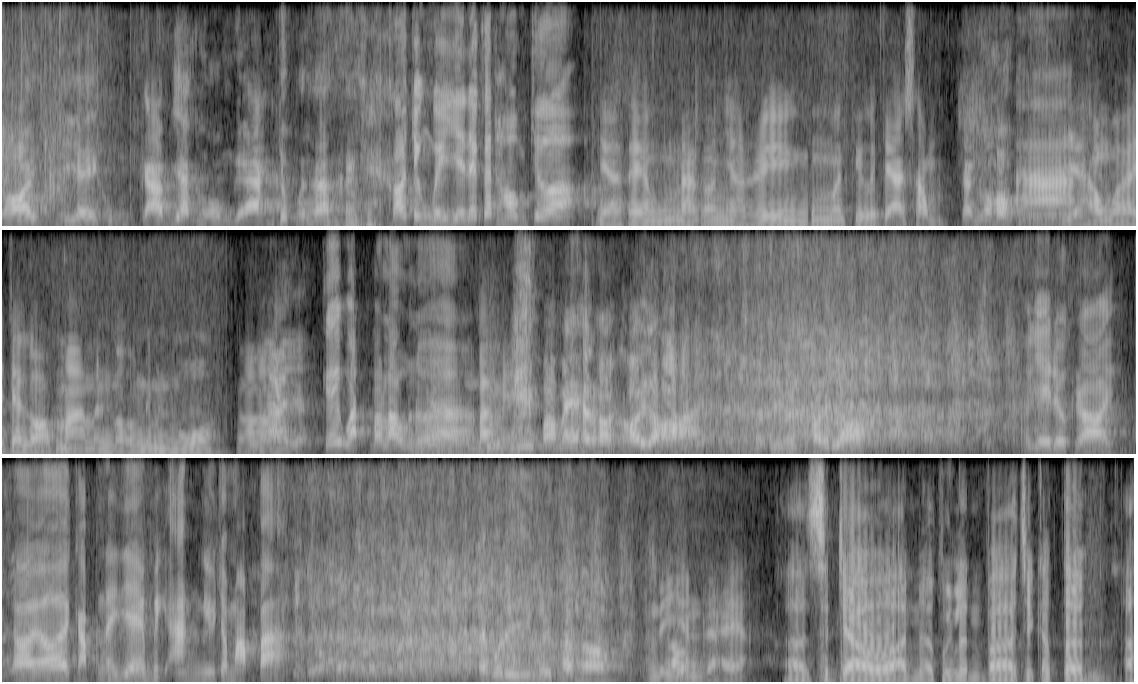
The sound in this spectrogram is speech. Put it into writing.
rồi như vậy cũng cảm giác gọn gàng chút rồi ha. Có chuẩn bị về để kết hôn chưa? dạ thì em cũng đã có nhà riêng cũng chưa có trả xong. Trả góp. À. Dạ không phải trả góp mà mình mượn để mình mua. Mượn ai vậy? Kế hoạch bao lâu nữa? Dạ, à? mượn ba mẹ. Ba mẹ rồi khỏi lo. Chuyện đó khỏi lo vậy được rồi Trời ơi cặp này về em biết ăn nhiêu cho mập à em có đi với người thân không em đi với anh rể ạ À, xin chào anh à, Quyền Linh và chị Cát Tường. À,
